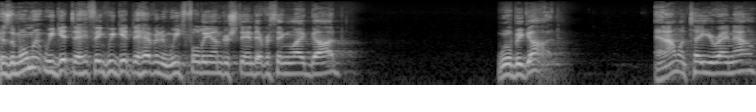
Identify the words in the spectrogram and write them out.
Because the moment we get to think we get to heaven and we fully understand everything like God, we'll be God. And I'm going to tell you right now,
